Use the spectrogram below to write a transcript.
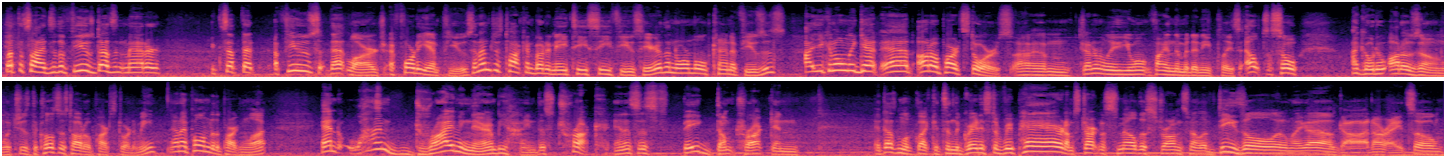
But the size of the fuse doesn't matter except that a fuse that large, a 40 amp fuse, and I'm just talking about an ATC fuse here, the normal kind of fuses, uh, you can only get at auto parts stores. Um, generally, you won't find them at any place else. So I go to AutoZone, which is the closest auto parts store to me, and I pull into the parking lot. And while I'm driving there, I'm behind this truck, and it's this big dump truck, and it doesn't look like it's in the greatest of repair. And I'm starting to smell the strong smell of diesel, and I'm like, oh god, all right. So,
